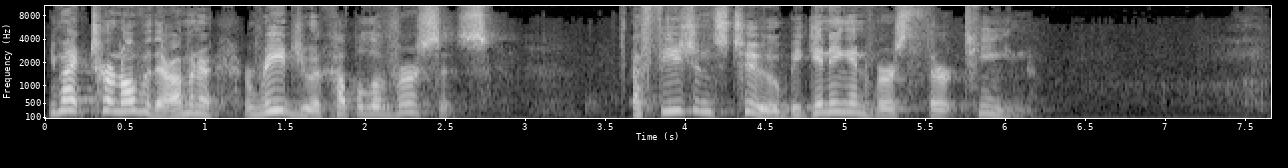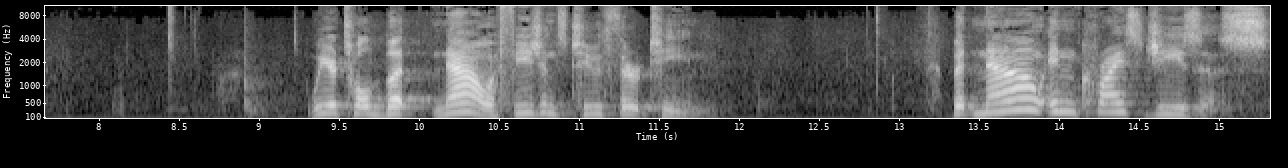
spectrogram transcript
You might turn over there. I'm going to read you a couple of verses. Ephesians 2, beginning in verse 13. We are told, but now, Ephesians 2 13. But now in Christ Jesus,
